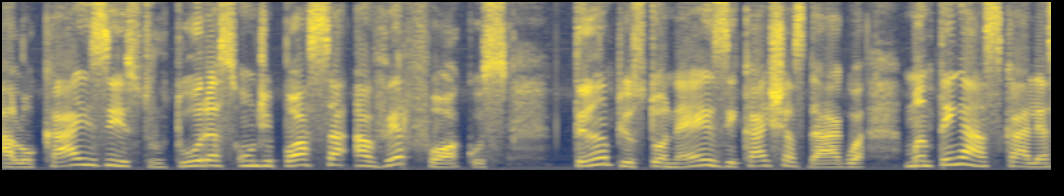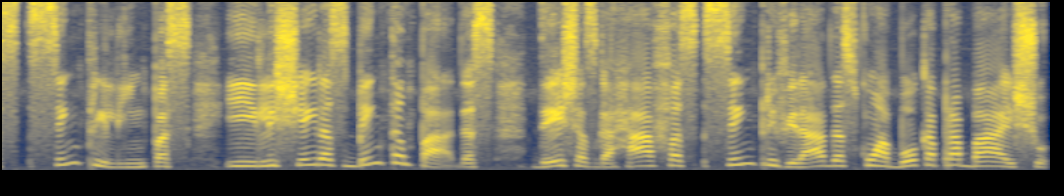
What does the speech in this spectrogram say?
a locais e estruturas onde possa haver focos. Tampe os tonéis e caixas d'água, mantenha as calhas sempre limpas e lixeiras bem tampadas. Deixe as garrafas sempre viradas com a boca para baixo.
